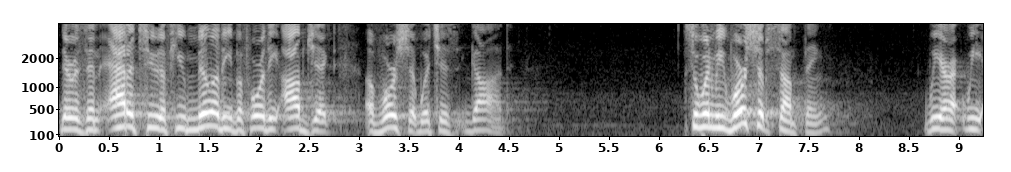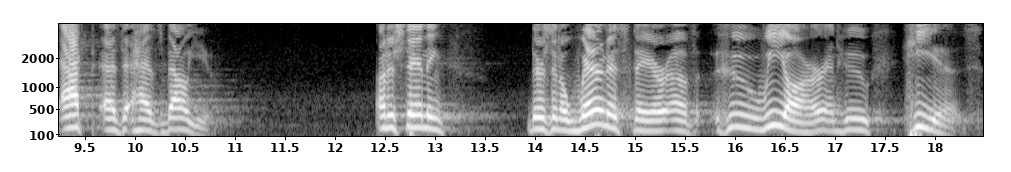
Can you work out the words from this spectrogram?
there is an attitude of humility before the object of worship, which is God. So when we worship something, we, are, we act as it has value. Understanding there's an awareness there of who we are and who He is.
